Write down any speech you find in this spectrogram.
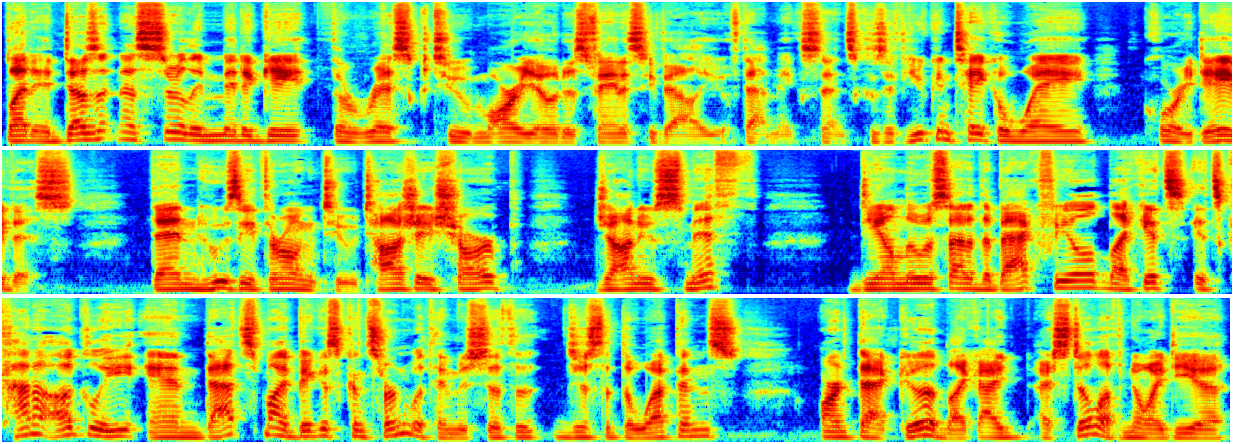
But it doesn't necessarily mitigate the risk to Mariota's fantasy value, if that makes sense. Because if you can take away Corey Davis, then who's he throwing to? Tajae Sharpe, Jonnu Smith? Dion Lewis out of the backfield. Like it's it's kind of ugly, and that's my biggest concern with him. Is just that, just that the weapons aren't that good. Like I I still have no idea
